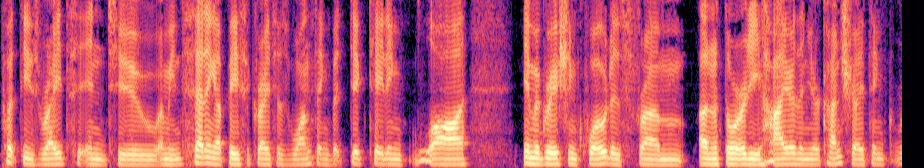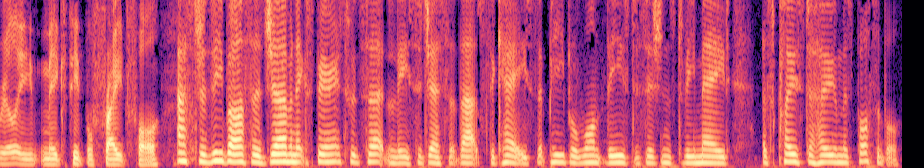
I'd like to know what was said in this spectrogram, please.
put these rights into, I mean, setting up basic rights is one thing, but dictating law, immigration quotas from an authority higher than your country, I think really makes people frightful. Astrid Ziebarth, the German experience would certainly suggest that that's the case, that people want these decisions to be made as close to home as possible.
